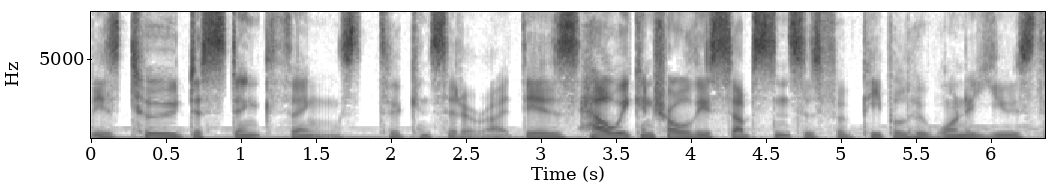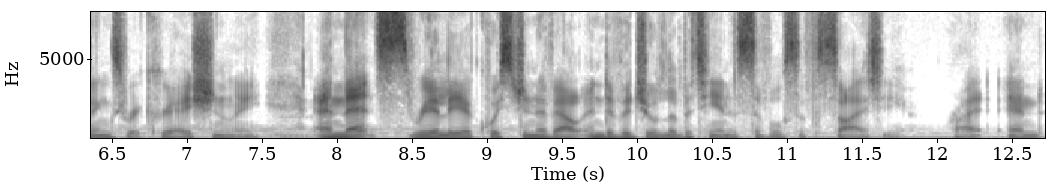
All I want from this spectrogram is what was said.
There's two distinct things to consider, right? There's how we control these substances for people who want to use things recreationally. And that's really a question of our individual liberty in a civil society, right? And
